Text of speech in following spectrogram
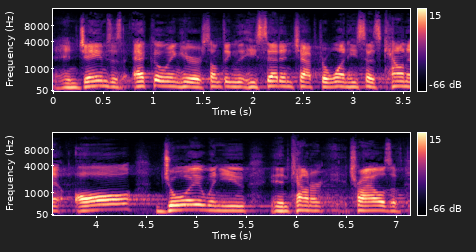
And James is echoing here something that he said in chapter one. He says, Count it all joy when you encounter trials of,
